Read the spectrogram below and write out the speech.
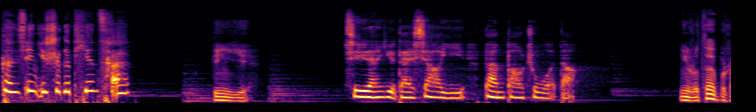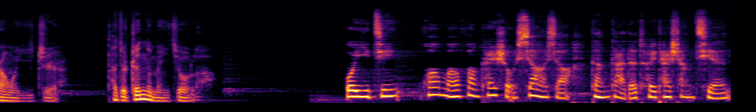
感谢你是个天才。”冰衣，凄然语带笑意，半抱住我道：“你若再不让我医治。”他就真的没救了。我一惊，慌忙放开手，笑笑，尴尬的推他上前。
